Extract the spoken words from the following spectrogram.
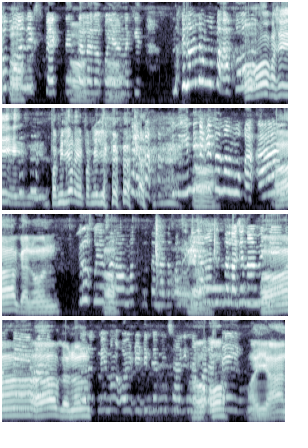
Opo, Oh. unexpected Oh. talaga po yan. Oh. Nakit Nakilala mo ba ako? Oo, kasi eh, familiar eh, familiar. Hindi, hindi Ah. na kita namukaan. ah, ganun. Pero kuya, Ah. salamat talaga kasi Oh, kailangan ayan. din talaga namin ngayon ng Ah, pera. ah, ganun. Pero may mga order din kaming saging na Oo, parating. ayan.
